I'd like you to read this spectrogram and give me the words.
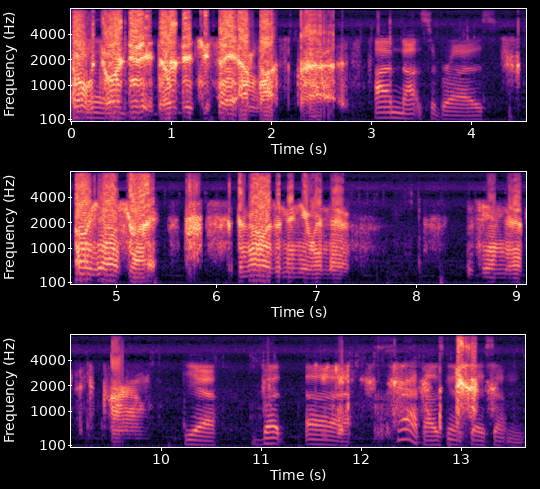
Oh, Uh, or did or did you say I'm not surprised? I'm not surprised. Oh yeah, that's right. And that was an innuendo. It's in the epic room. Yeah, but uh, crap! I was gonna say something.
